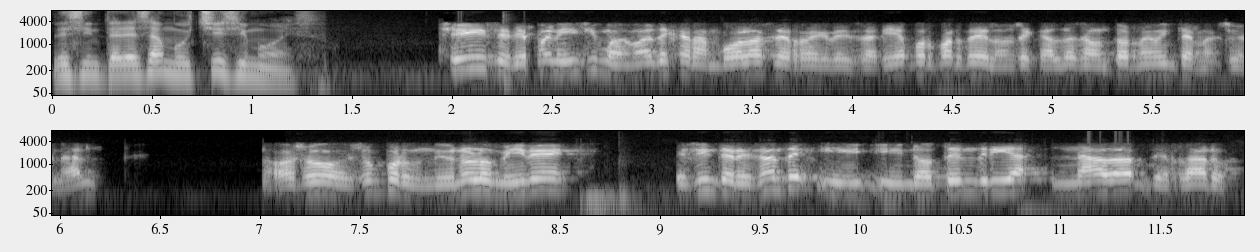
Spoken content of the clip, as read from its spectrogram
les interesa muchísimo eso. Sí, sería buenísimo. Además de carambola, se regresaría por parte del Once Caldas a un torneo internacional. No, eso, eso por donde uno lo mire es interesante y, y, no tendría nada de raro.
